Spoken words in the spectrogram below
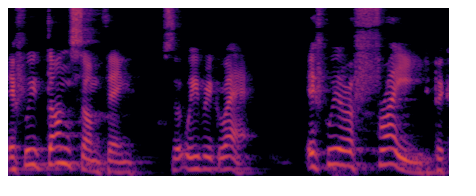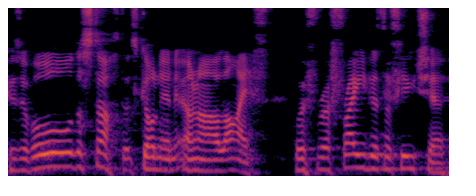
if we've done something that we regret, if we're afraid because of all the stuff that's gone in, in our life, or if we're afraid of the future,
